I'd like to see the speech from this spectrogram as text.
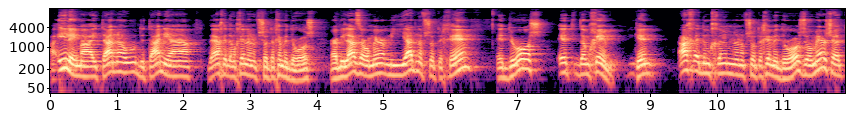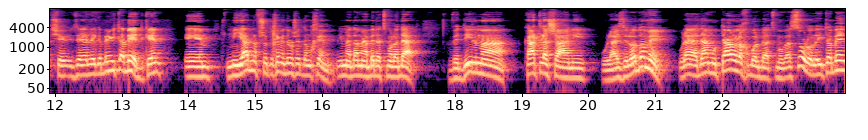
האילי מאי תנא הוא דתניא ואחד דמכם לנפשותיכם אדרוש. רבי אלעזר אומר מיד נפשותיכם אדרוש את דמכם, כן? אך את דמכם לנפשותיכם אדרוש, זה אומר שזה לגבי מתאבד, כן? אה, מיד נפשותיכם אדרוש את דמכם, אם האדם מאבד עצמו לדעת. ודילמה קטלה שעני, אולי זה לא דומה, אולי אדם מותר לו לחבול בעצמו ואסור לו להתאבד.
